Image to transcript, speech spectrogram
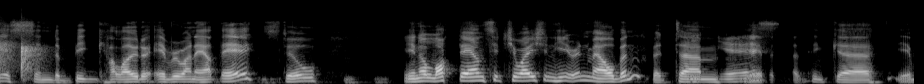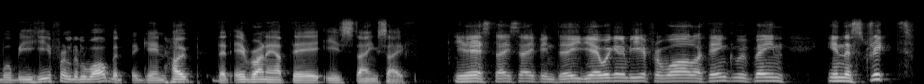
yes, and a big hello to everyone out there. Still in a lockdown situation here in Melbourne, but um, yes, yeah, but I think uh, yeah we'll be here for a little while. But again, hope that everyone out there is staying safe. Yeah, stay safe indeed. Yeah, we're going to be here for a while. I think we've been in the strict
